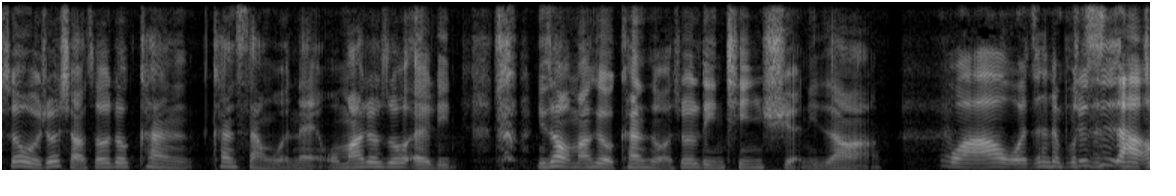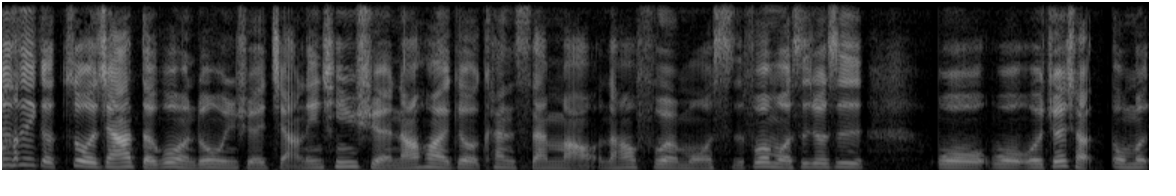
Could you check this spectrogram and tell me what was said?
所以我就小时候都看看散文诶、欸。我妈就说：“哎、欸，林，你知道我妈给我看什么？就是林清玄，你知道吗？”哇，我真的不知道，就是，就是一个作家得过很多文学奖，林清玄，然后后来给我看三毛，然后福尔摩斯，福尔摩斯就是我我我觉得小我们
